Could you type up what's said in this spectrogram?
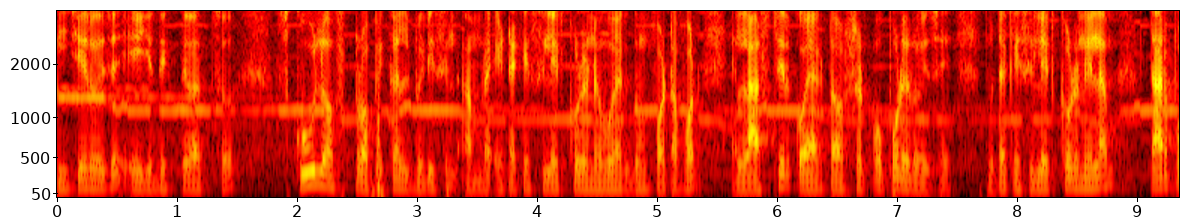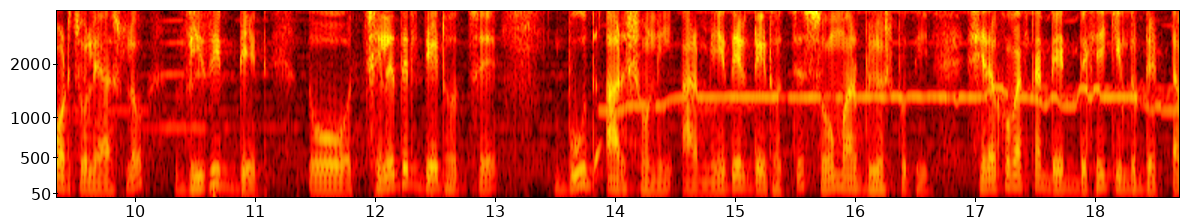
নিচে রয়েছে, এই যে দেখতে পাচ্ছ। স্কুল অফ ট্রপিক্যাল মেডিসিন আমরা এটাকে সিলেক্ট করে নেব একদম ফটাফট। লাস্টের কয়েকটা অপশন ওপরে রয়েছে, তো এটাকে সিলেক্ট করে নিলাম। তারপর চলে আসলো ভিজিট ডেট তো ছেলেদের ডেট হচ্ছে বুধ আর শনি, আর মেয়েদের ডেট হচ্ছে সোম আর বৃহস্পতি। সেরকম একটা ডেট দেখেই কিন্তু ডেটটা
